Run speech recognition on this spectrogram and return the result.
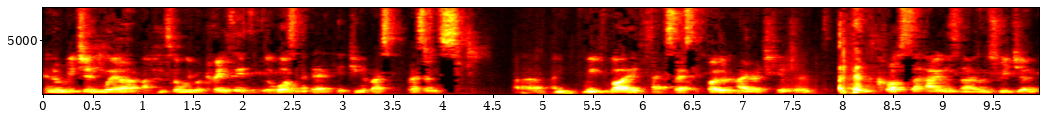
in a region where, up until we were created, there wasn't a dedicated university presence. Uh, and we provide access to further higher education across the Highlands and Islands region.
